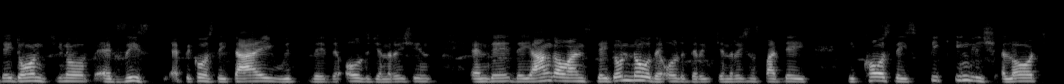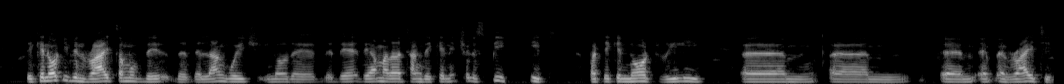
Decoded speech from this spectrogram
they don't, you know, exist because they die with the, the older generations and the, the younger ones, they don't know the older generations, but they, because they speak English a lot, they cannot even write some of the, the, the language, you know, the, the, their, mother tongue, they can actually speak it, but they cannot really um, um, um, uh, write it.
